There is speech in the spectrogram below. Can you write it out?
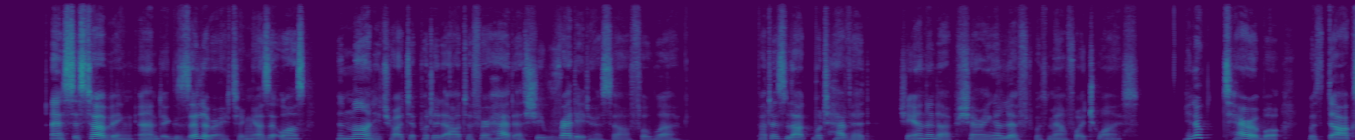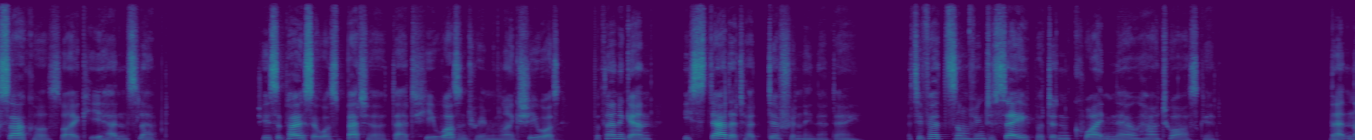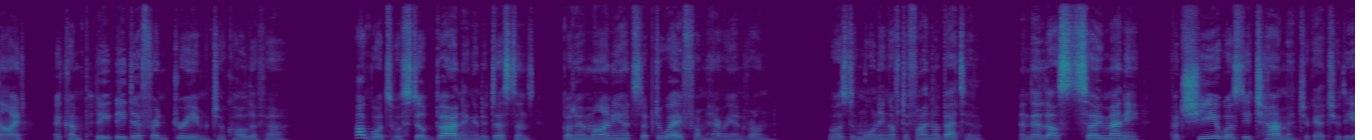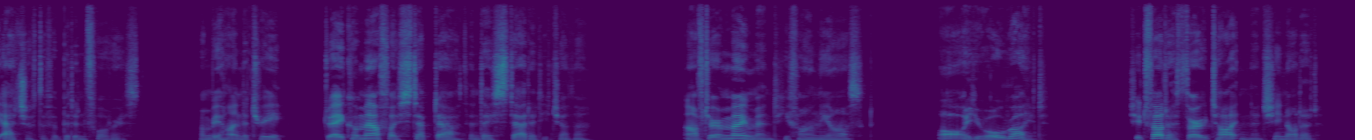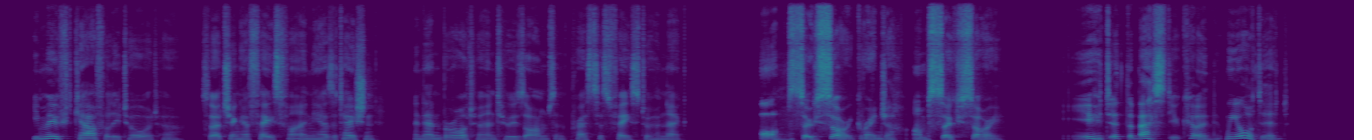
As disturbing and exhilarating as it was, Hermione tried to put it out of her head as she readied herself for work. But as luck would have it, she ended up sharing a lift with Malfoy twice. He looked terrible, with dark circles like he hadn't slept. She supposed it was better that he wasn't dreaming like she was, but then again, he stared at her differently that day, as if he had something to say but didn't quite know how to ask it. That night, a completely different dream took hold of her. Hogwarts was still burning in the distance, but Hermione had slipped away from Harry and Ron. It was the morning of the final battle, and they lost so many, but she was determined to get to the edge of the Forbidden Forest. From behind a tree, Draco Malfoy stepped out, and they stared at each other. After a moment, he finally asked, Are you all right? She'd felt her throat tighten, and she nodded. He moved carefully toward her, searching her face for any hesitation, and then brought her into his arms and pressed his face to her neck. Oh, I'm so sorry, Granger. I'm so sorry. You did the best you could. We all did.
